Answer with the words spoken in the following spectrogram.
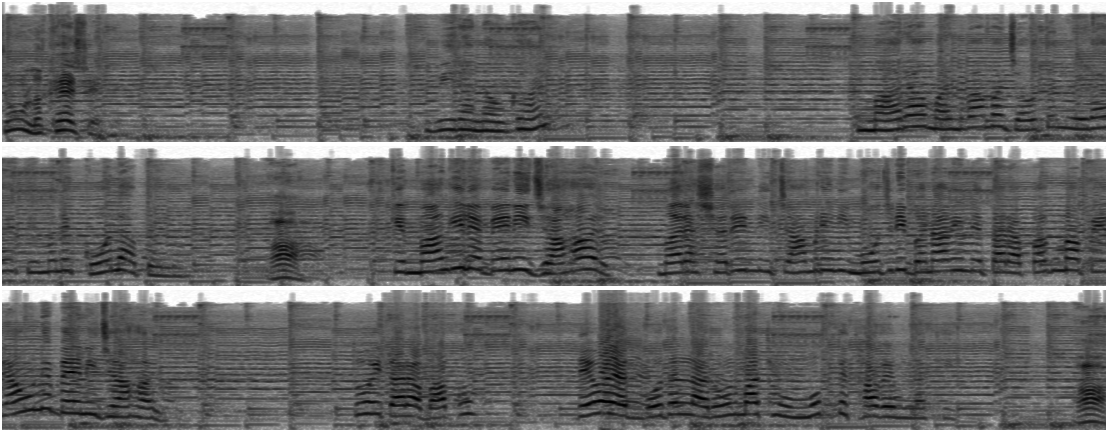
શું લખે છે? વીરા નવઘણ મારા માંડવામાં જવતન વેળાએ તે મને કોલ આપેલો. હા. કે માંગી લે બેની જાહલ મારા શરીરની ચામડીની મોજડી બનાવીને તારા પગમાં પહેરાવું ને બેની જાહલ. તોય તારા બાપુ દેવાયત બોદલના ઋણમાંથી હું મુક્ત થાવ એમ નથી. હા.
